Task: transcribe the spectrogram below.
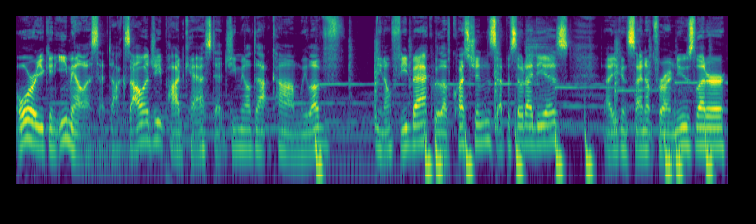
Or you can email us at doxologypodcast at gmail.com. We love you know feedback. We love questions, episode ideas. Uh, you can sign up for our newsletter.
